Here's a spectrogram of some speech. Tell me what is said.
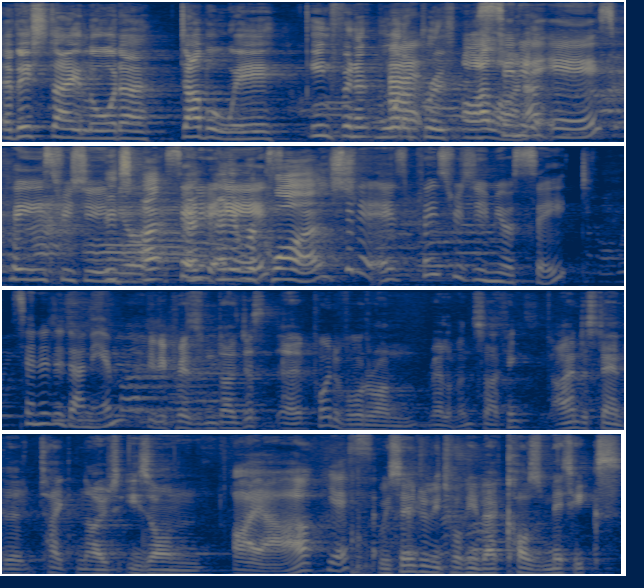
of Estee Lauder double wear infinite waterproof Uh, eyeliner. Senator Ayres, please resume It's, your... uh, and- Senator and it Ayres, requires- Senator Ayres, please resume your seat. Senator Duniam. Deputy President, I just uh, point of order on relevance. I think I understand the take note is on IR. Yes. We seem to be talking about cosmetics.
